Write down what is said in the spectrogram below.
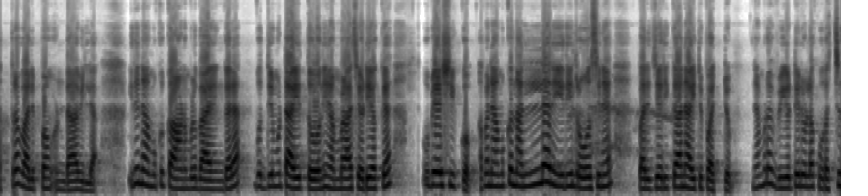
അത്ര വലിപ്പം ഉണ്ടാവില്ല. ഇത് നമുക്ക് കാണുമ്പോൾ ഭയങ്കര ബുദ്ധിമുട്ടായി തോന്നി നമ്മൾ ആ ചെടിയൊക്കെ ഉപേക്ഷിക്കും. അപ്പോൾ നമുക്ക് നല്ല രീതിയിൽ റോസിനെ പരിചരിക്കാനായിട്ട് പറ്റും. നമ്മുടെ വീട്ടിലുള്ള കുറച്ച്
